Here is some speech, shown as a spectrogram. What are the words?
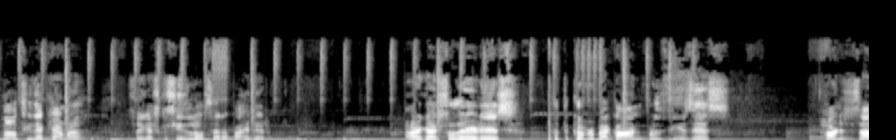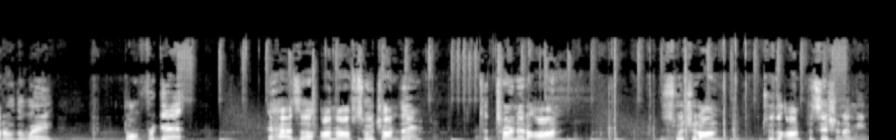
mounting that camera so you guys can see the little setup I did. All right guys, so there it is. Put the cover back on for the fuses. Harness is out of the way. Don't forget, it has a on off switch on there to turn it on. Switch it on to the on position, I mean.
